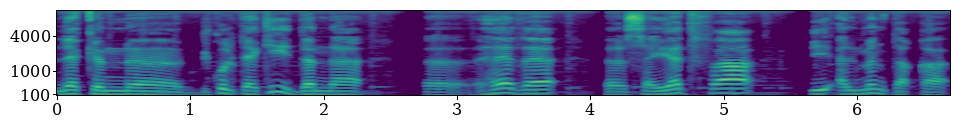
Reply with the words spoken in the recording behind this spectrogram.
لكن آه، بكل تأكيد أن هذا سيدفع في المنطقة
